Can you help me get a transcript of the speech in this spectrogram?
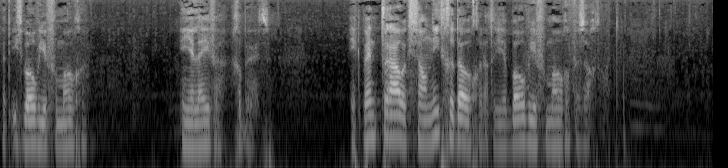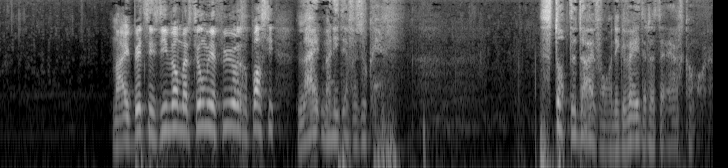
Dat iets boven je vermogen in je leven gebeurt. Ik ben trouw, ik zal niet gedogen dat er je boven je vermogen verzocht wordt. Maar ik bid sindsdien wel met veel meer vurige passie. Leid mij niet in verzoeking. Stop de duivel, want ik weet dat het er erg kan worden.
